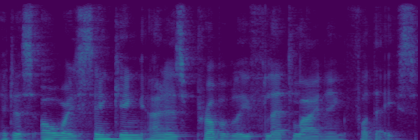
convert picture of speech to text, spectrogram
It is always syncing and is probably flatlining for days.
